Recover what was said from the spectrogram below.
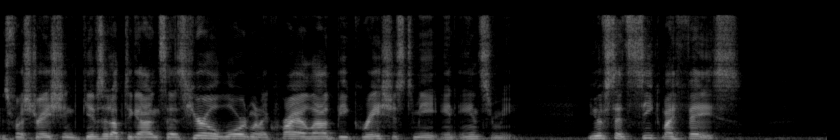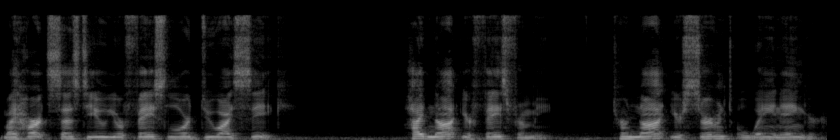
his frustration, gives it up to God and says, Hear, O Lord, when I cry aloud, be gracious to me and answer me. You have said, Seek my face. My heart says to you, Your face, Lord, do I seek. Hide not your face from me. Turn not your servant away in anger.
